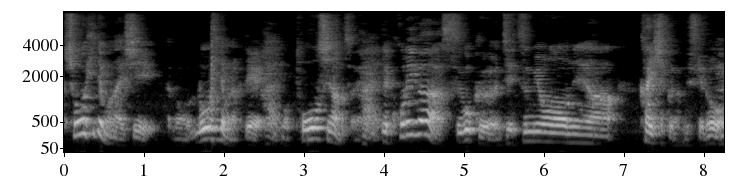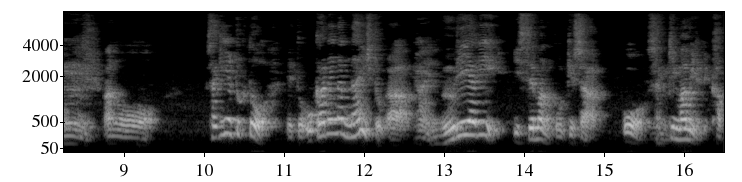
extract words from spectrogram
消費でもないし、あの、浪費でもなくて、はいもう投資なんですよね。はいで、これがすごく絶妙な解釈なんですけど、うん。あの、先に言っとくと、えっと、お金がない人が、はい無理やり1000万の高級車を借金まみれで買っ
